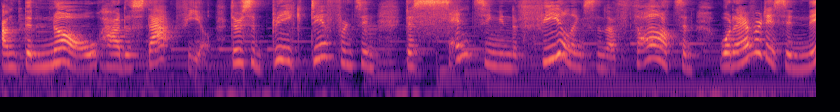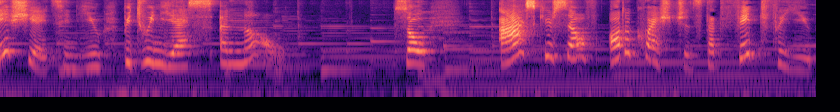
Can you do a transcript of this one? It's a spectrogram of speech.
And the no, how does that feel? There's a big difference in the sensing, in the feelings, and the thoughts, and whatever this initiates in you between yes and no. So ask yourself other questions that fit for you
